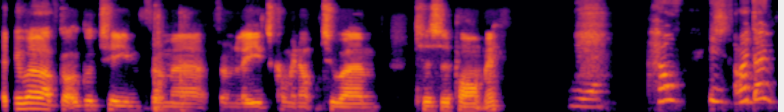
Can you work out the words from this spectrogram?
Pretty well. I've got a good team from uh, from Leeds coming up to um to support me. yeah? How is I don't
